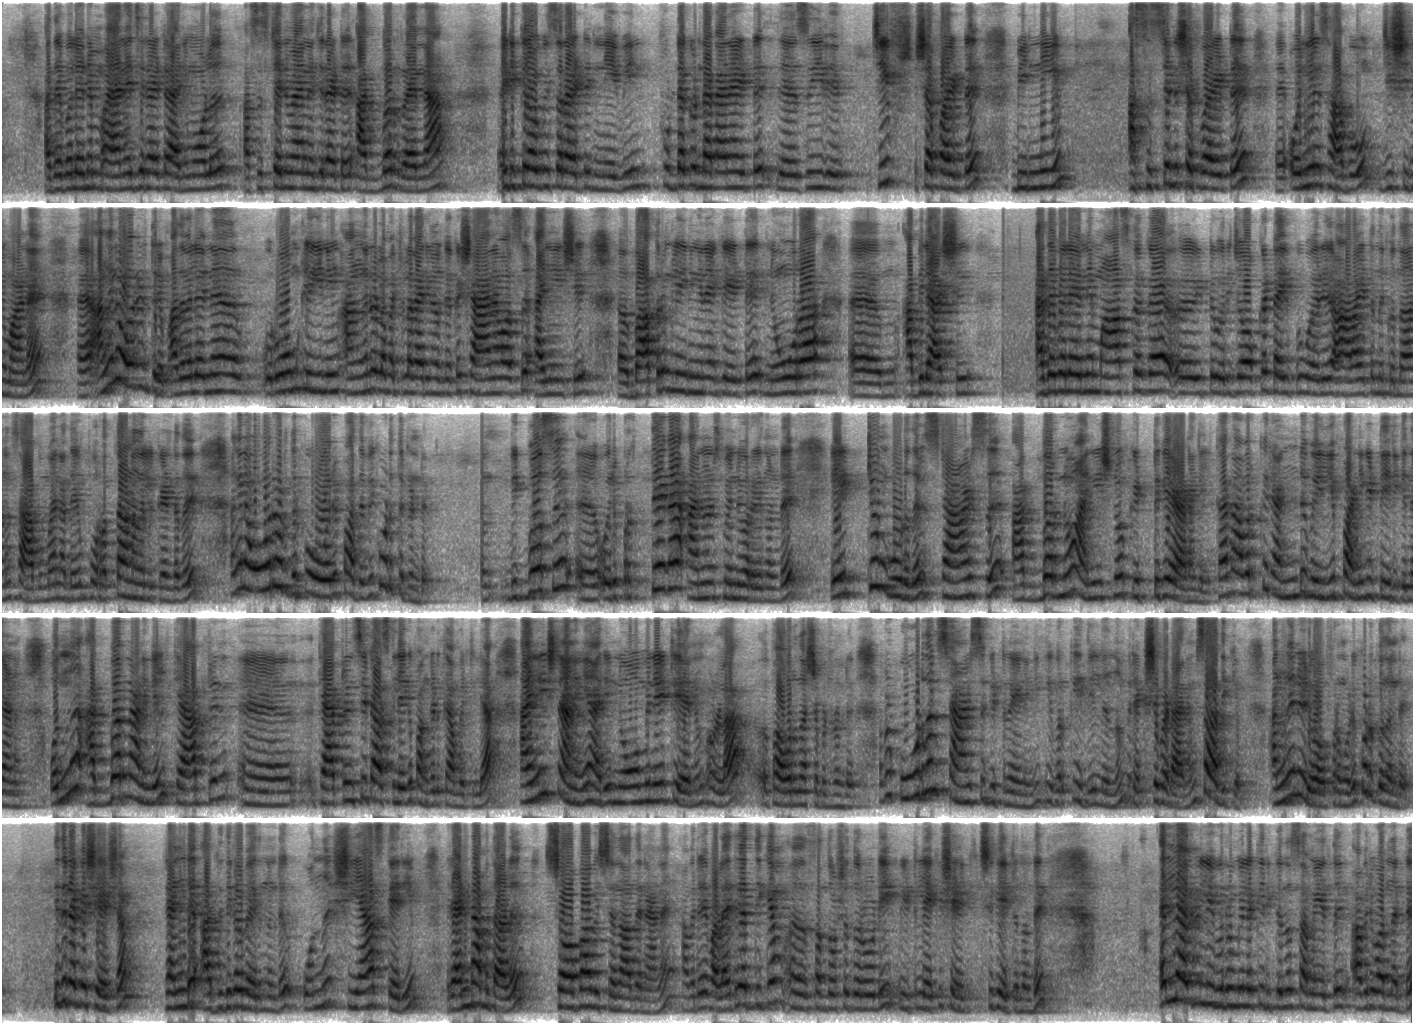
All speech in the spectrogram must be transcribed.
അതേപോലെ തന്നെ മാനേജറായിട്ട് അനിമോൾ അസിസ്റ്റന്റ് മാനേജറായിട്ട് അക്ബർ റെന മെഡിക്കൽ ഓഫീസറായിട്ട് നെവിൻ ഫുഡൊക്കെ ഉണ്ടാക്കാനായിട്ട് ചീഫ് ഷെഫായിട്ട് ബിന്നിയും അസിസ്റ്റന്റ് ഷെഫായിട്ട് ഒനിയൽ സാബുവും ജിഷിനുമാണ്. അങ്ങനെ ഓരോരുത്തരും. അതുപോലെ തന്നെ റൂം ക്ലീനിങ് അങ്ങനെയുള്ള മറ്റുള്ള കാര്യങ്ങൾക്കൊക്കെ ഷാനവാസ് അനീഷ് ബാത്റൂം ക്ലീനിങ്ങിനൊക്കെ ആയിട്ട് നൂറ അഭിലാഷ് അതേപോലെ തന്നെ മാസ്ക് ഒക്കെ ഇട്ട് ഒരു ജോക്കർ ടൈപ്പ് ഒരു ആളായിട്ട് നിൽക്കുന്നതാണ് സാബുമാൻ. അദ്ദേഹം പുറത്താണ് നിൽക്കേണ്ടത്. അങ്ങനെ ഓരോരുത്തർക്കും ഓരോ പദവി കൊടുത്തിട്ടുണ്ട്. ബിഗ് ബോസ് ഒരു പ്രത്യേക അനൗൺസ്മെന്റ് പറയുന്നുണ്ട്. ഏറ്റവും കൂടുതൽ സ്റ്റാർസ് അക്ബറിനോ അനീഷിനോ കിട്ടുകയാണെങ്കിൽ കാരണം അവർക്ക് രണ്ട് വലിയ പണി കിട്ടിയിരിക്കുന്നതാണ്. ഒന്ന് അക്ബറിനാണെങ്കിൽ ക്യാപ്റ്റൻ ക്യാപ്റ്റൻസി ടാസ്കിലേക്ക് പങ്കെടുക്കാൻ പറ്റില്ല. അനീഷിനാണെങ്കിൽ ആരെയും നോമിനേറ്റ് ചെയ്യാനും ഉള്ള പവർ നഷ്ടപ്പെട്ടിട്ടുണ്ട്. അപ്പോൾ കൂടുതൽ സ്റ്റാർസ് കിട്ടണമെങ്കിൽ ഇവർക്ക് ഇതിൽ നിന്നും രക്ഷപ്പെടാനും സാധിക്കും. അങ്ങനെ ഒരു ഓഫറും കൂടി കൊടുക്കുന്നുണ്ട്. ഇതിനൊക്കെ ശേഷം രണ്ട് അതിഥികൾ വരുന്നുണ്ട്. ഒന്ന് ഷിയാസ് കരീം രണ്ടാമത്തെ ആൾ ശോഭ വിശ്വനാഥനാണ്. അവരെ വളരെയധികം സന്തോഷത്തോടുകൂടി വീട്ടിലേക്ക് ക്ഷണിച്ചു കയറ്റുന്നുണ്ട്. എല്ലാവരും ലിവിംഗ് റൂമിലൊക്കെ ഇരിക്കുന്ന സമയത്ത് അവർ വന്നിട്ട്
